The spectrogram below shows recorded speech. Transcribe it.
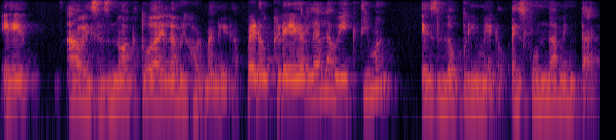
eh, a veces no actúa de la mejor manera, pero creerle a la víctima es lo primero, es fundamental.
